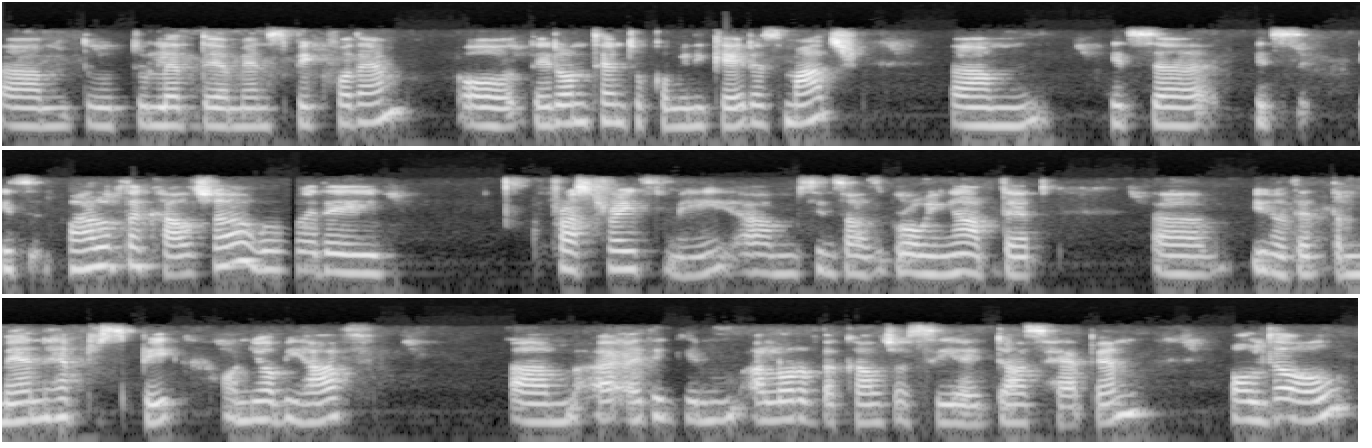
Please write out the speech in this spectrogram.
um, to to let their men speak for them, or they don't tend to communicate as much. Um, it's a it's it's part of the culture where they frustrates me um, since I was growing up that uh, you know that the men have to speak on your behalf. Um, I, I, think in a lot of the cultures here it does happen. Although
